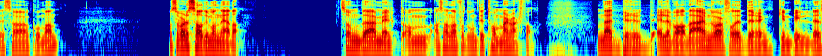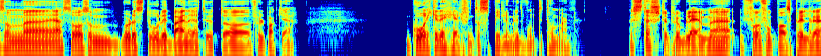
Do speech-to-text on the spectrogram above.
det sa Koman. Og så var det Sadio Mané, da. Som det er meldt om Altså, han har fått vondt i tommelen, i hvert fall. Om det er et brudd eller hva det er. Men det var i hvert fall et røntgenbilde som eh, jeg så, som, hvor det sto litt bein rett ut og full pakke. Går ikke det helt fint å spille med litt vondt i tommelen? Det største problemet for fotballspillere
